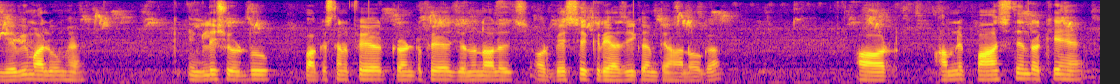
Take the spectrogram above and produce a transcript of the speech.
ये भी मालूम है कि English, Urdu, Pakistan affairs current affair, general knowledge और बेसिक रियाजी का इम्तहान होगा। और हमने पाँच दिन रखे हैं।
